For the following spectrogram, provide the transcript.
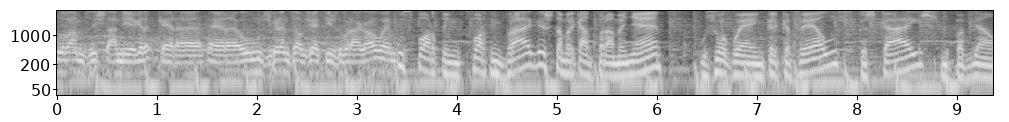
levamos isto à negra, que era, era um dos grandes objetivos do Braga ao O Sporting, Sporting Braga, está marcado para amanhã. O jogo é em Carcavelos, Cascais, no pavilhão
